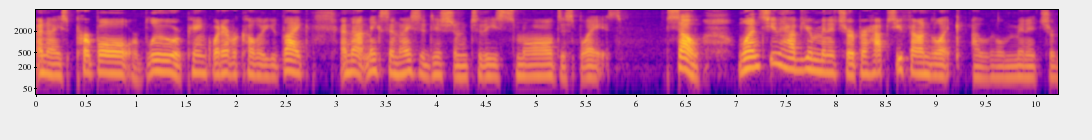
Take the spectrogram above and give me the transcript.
a nice purple or blue or pink, whatever color you'd like, and that makes a nice addition to these small displays. So once you have your miniature, perhaps you found like a little miniature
